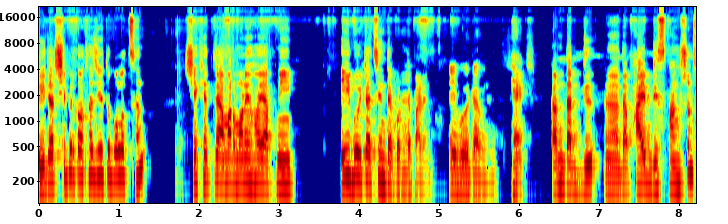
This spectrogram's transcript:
লিডারশিপের কথা যেহেতু বলেছেন সেক্ষেত্রে আমার মনে হয় আপনি এই বইটা চিন্তা করতে হ্যাঁ। পারেন। এই বইটা হ্যাঁ কারণ the the five dysfunctions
